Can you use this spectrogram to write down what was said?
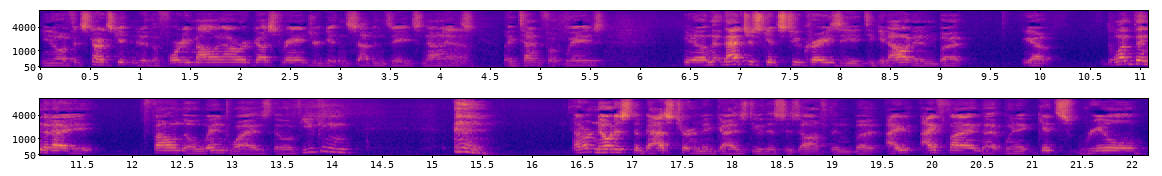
You know, if it starts getting to the forty mile an hour gust range, you're getting sevens, eights, nines, like ten foot waves. You know, and th- that just gets too crazy to get out in. But yeah, the one thing that I found though, wind wise though, if you can. I don't notice the bass tournament guys do this as often, but I, I find that when it gets real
